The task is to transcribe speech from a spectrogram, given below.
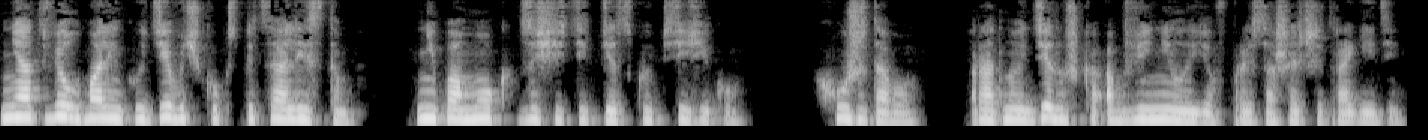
не отвел маленькую девочку к специалистам, не помог защитить детскую психику. Хуже того, родной дедушка обвинил ее в произошедшей трагедии.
